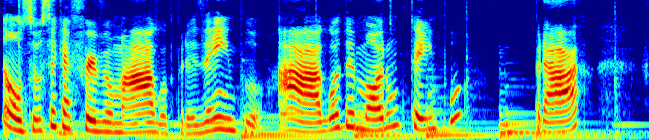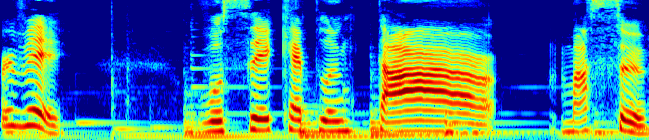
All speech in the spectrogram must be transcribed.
Não, se você quer ferver uma água, por exemplo, a água demora um tempo pra ferver. Você quer plantar maçã.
